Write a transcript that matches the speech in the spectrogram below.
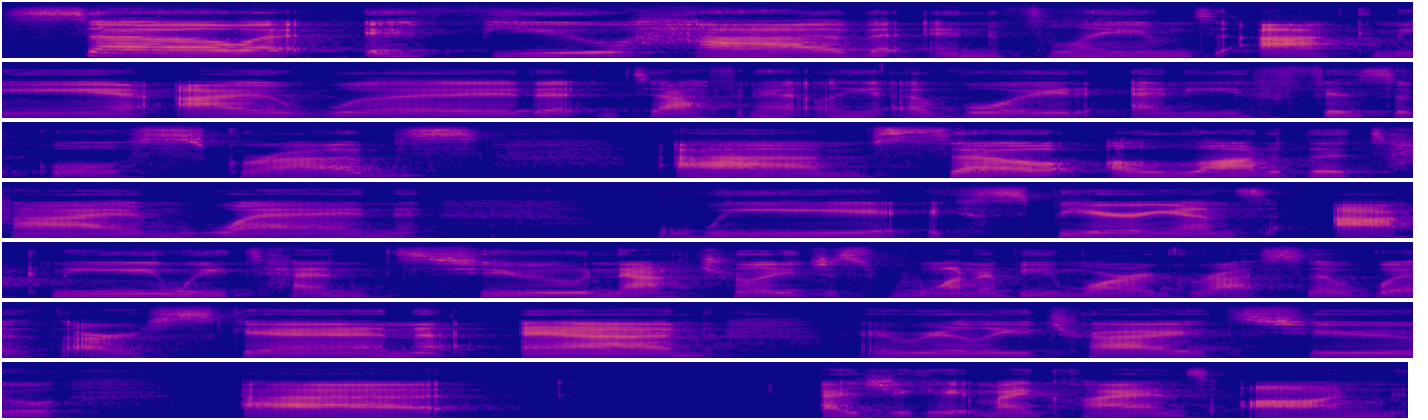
So, if you have inflamed acne, I would definitely avoid any physical scrubs. Um, so, a lot of the time when we experience acne, we tend to naturally just want to be more aggressive with our skin. And I really try to uh, educate my clients on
